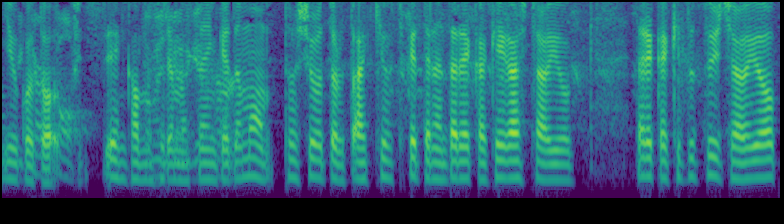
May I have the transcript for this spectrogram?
いうこと不自然かもしれませんけども年を取ると気をつけてね誰か怪我しちゃうよ。誰か傷ついちゃうよ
